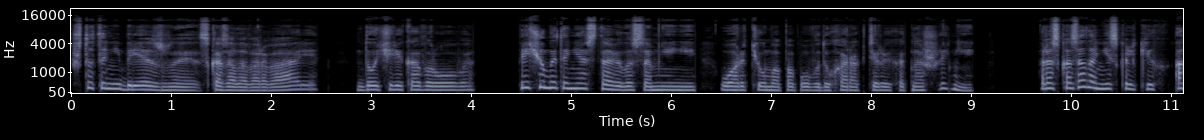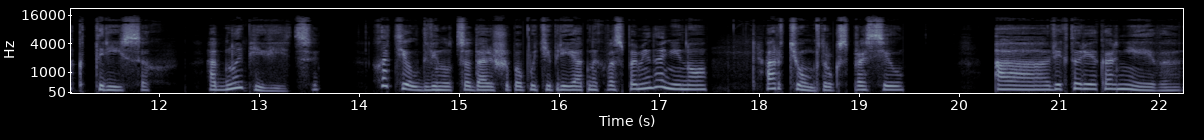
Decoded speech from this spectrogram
Что-то небрежное сказала Варваре, дочери Коврова, причем это не оставило сомнений у Артема по поводу характера их отношений, рассказал о нескольких актрисах, одной певице. Хотел двинуться дальше по пути приятных воспоминаний, но Артем вдруг спросил, «А Виктория Корнеева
